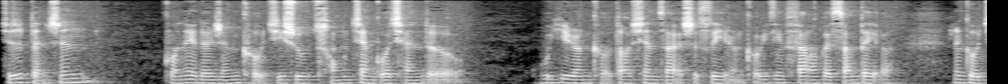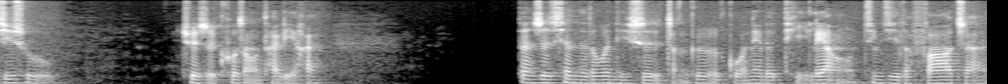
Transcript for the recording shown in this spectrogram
其实本身国内的人口基数从建国前的。五亿人口到现在十四亿人口，已经翻了快三倍了，人口基数确实扩张的太厉害。但是现在的问题是，整个国内的体量、经济的发展，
